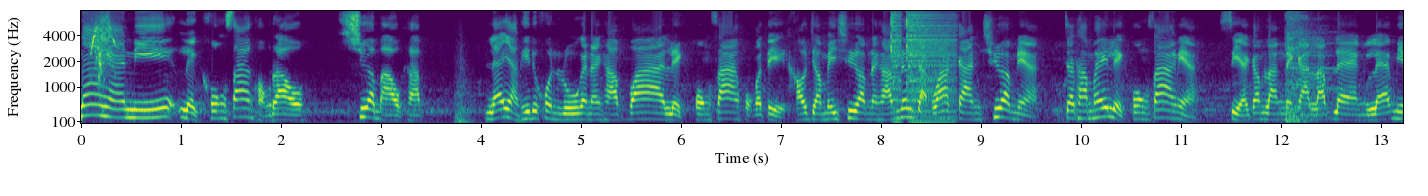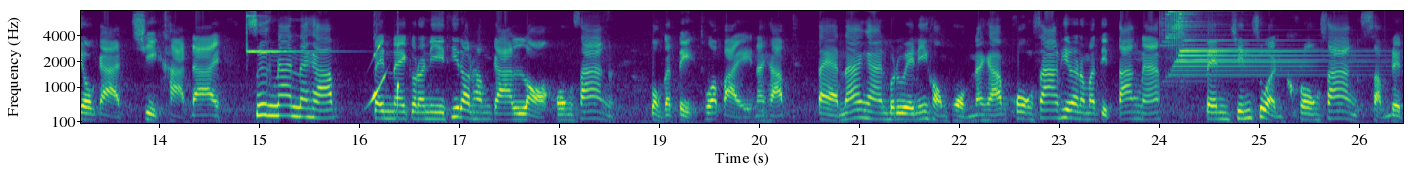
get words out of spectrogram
หน้างานนี้เหล็กโครงสร้างของเราเชื่อมเอาครับ และอย่างที่ทุกคนรู้กันนะครับ ว่าเหล็กโครงสร้างปกติเขาจะไม่เชื่อมนะครับ เนื่องจากว่าการเชื่อมเนี่ยจะทำให้เหล็กโครงสร้างเนี่ยเสียกำลังในการรับแรง และมีโอกาสฉีกขาดได้ ซึ่งนั่นนะครับเป็นในกรณีที่เราทำการหล่อโครงสร้างปกติทั่วไปนะครับ แต่หน้างานบริเวณนี้ของผมนะครับ โครงสร้างที่เรานำมาติดตั้งนะ เป็นชิ้นส่วนโครงสร้างสำเร็จ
